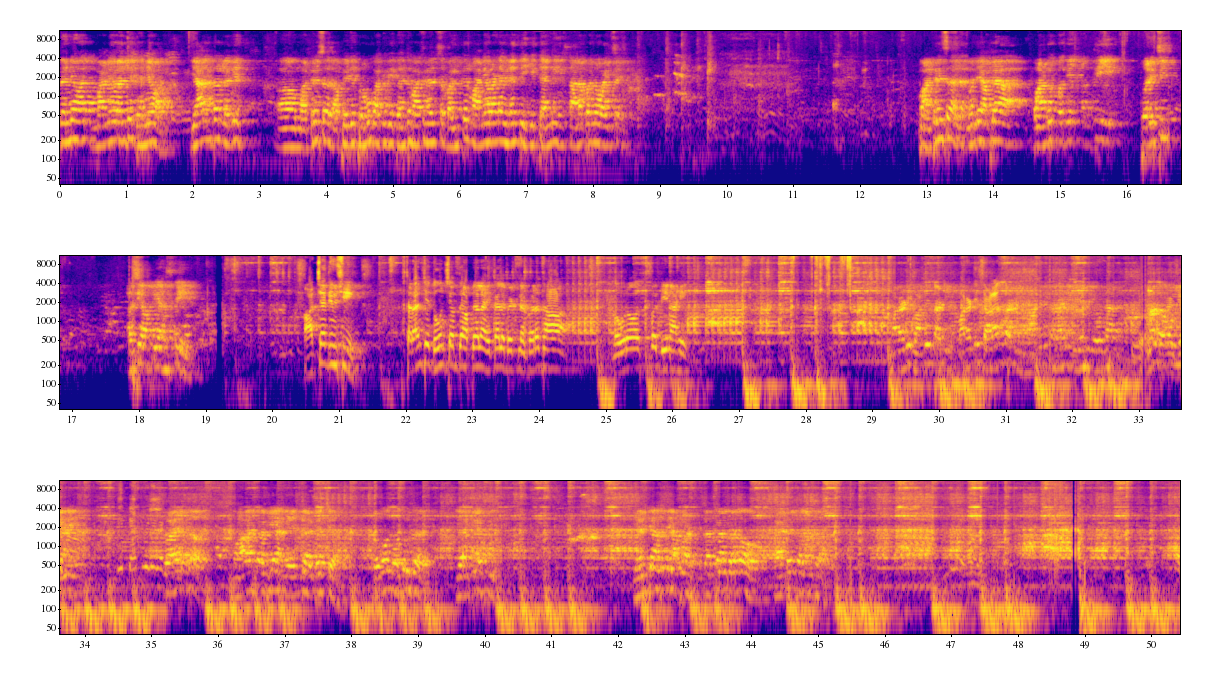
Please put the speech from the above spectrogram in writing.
धन्यवाद मान्यवरांचे धन्यवाद. यानंतर लगेच अं, सर आपले जे प्रमुख अतिथी आहेत, त्यांचं भाषण सर इतर मान्यवरांना विनंती की त्यांनी स्थानापन्न व्हायचंय. म्हात्रे सर म्हणजे आपल्या भांडूपमध्ये अगदी परिचित अशी आपली हस्ती. आजच्या दिवशी सरांचे दोन शब्द आपल्याला ऐकायला भेटणं. खरंच हा गौरवास्पद दिन आहे. मराठी भाषेसाठी मराठी शाळांसाठी. स्वायत्त महाराष्ट्र अभियान यांचे अध्यक्ष प्रमोद मसुरकर यांचे हस्ते यांच्या हस्ते आपण सत्कार करत आहोत.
